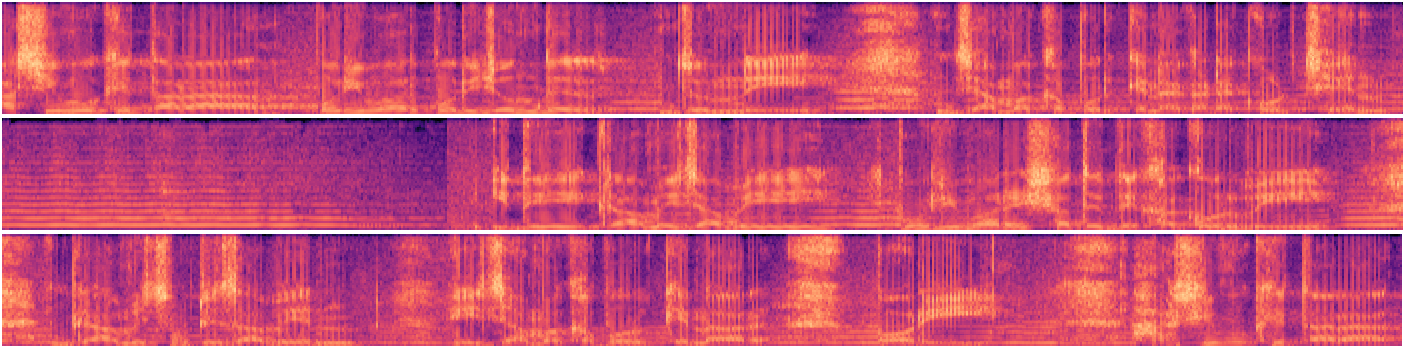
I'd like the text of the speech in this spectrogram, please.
হাসি মুখে তারা পরিবার পরিজনদের জন্যে জামা কাপড় কেনাকাটা করছেন। ঈদে গ্রামে যাবে, পরিবারের সাথে দেখা করবে, গ্রামে ছুটে যাবেন এই জামা কাপড় কেনার পরে হাসি মুখে তারা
